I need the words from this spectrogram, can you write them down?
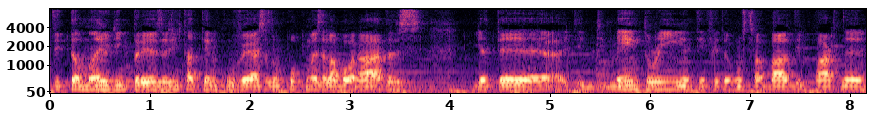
de tamanho de empresa. A gente está tendo conversas um pouco mais elaboradas e até de, de, mentoring, tem feito alguns trabalhos de partner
